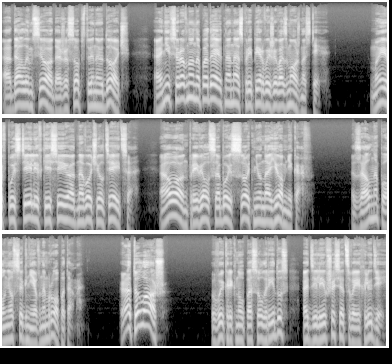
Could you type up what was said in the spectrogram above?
отдал им все, даже собственную дочь. Они все равно нападают на нас при первой же возможности. Мы впустили в Кисию одного челтейца, а он привел с собой сотню наемников. Зал наполнился гневным ропотом. «Это ложь!» — выкрикнул посол Ридус, отделившись от своих людей.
